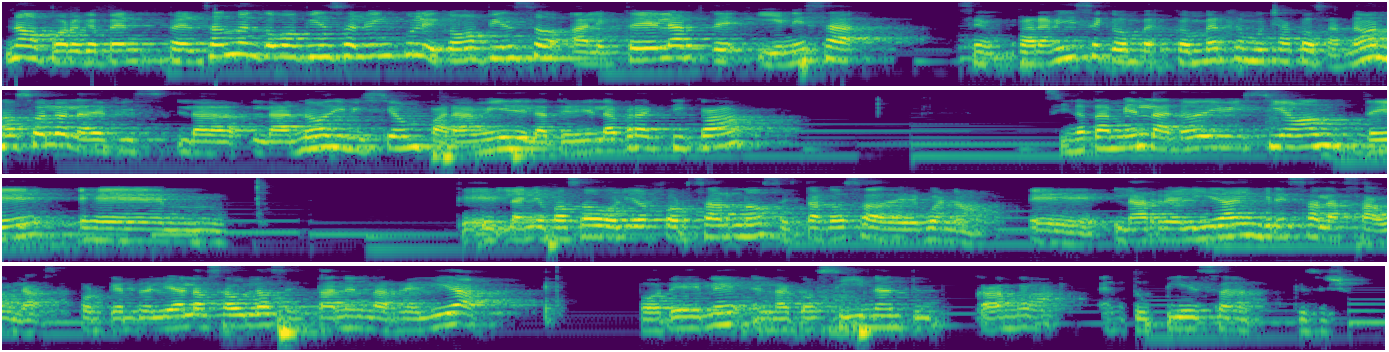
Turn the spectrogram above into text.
No, porque pensando en cómo pienso el vínculo y cómo pienso a la historia del arte, y en esa, para mí se convergen muchas cosas, ¿no? No solo la, no división para mí de la teoría y la práctica, sino también la no división de em, que el año pasado volvió a forzarnos esta cosa de, bueno, eh, la realidad ingresa a las aulas, porque en realidad las aulas están en la realidad, por N, en la cocina, en tu cama, en tu pieza, qué sé yo.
